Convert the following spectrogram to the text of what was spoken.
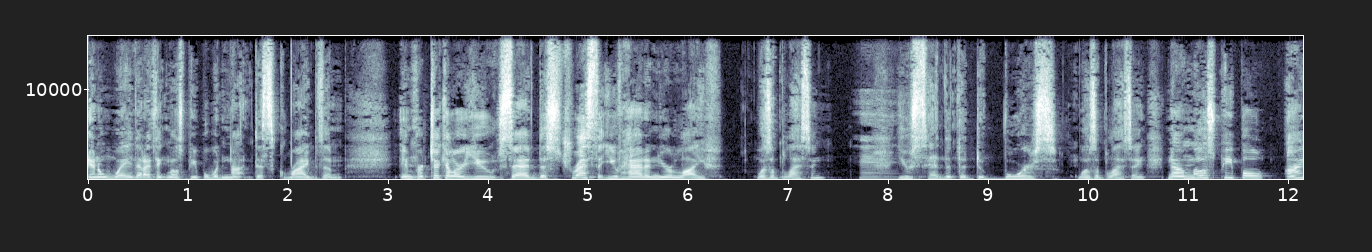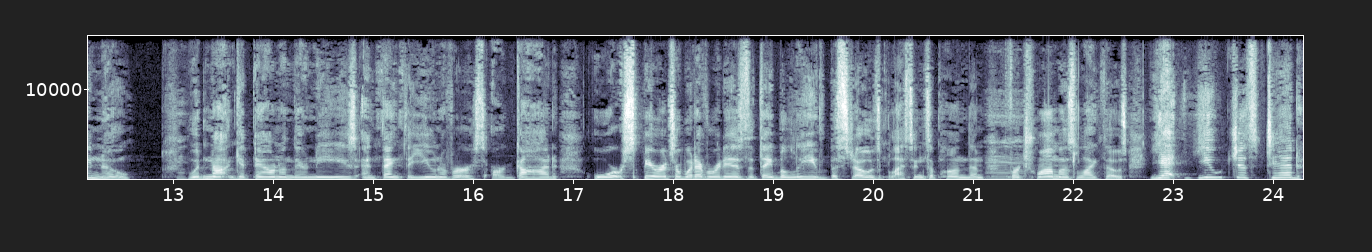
in a way that I think most people would not describe them. In particular, you said the stress that you've had in your life was a blessing. Mm. You said that the divorce was a blessing. Now, most people I know would not get down on their knees and thank the universe or God or spirits or whatever it is that they believe bestows blessings upon them mm. for traumas like those. Yet you just did.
